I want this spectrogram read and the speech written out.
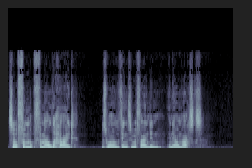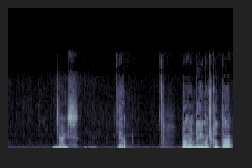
So, form- formaldehyde was one of the things we were finding in our masks. Nice. Yeah, not going to do you much good. That.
